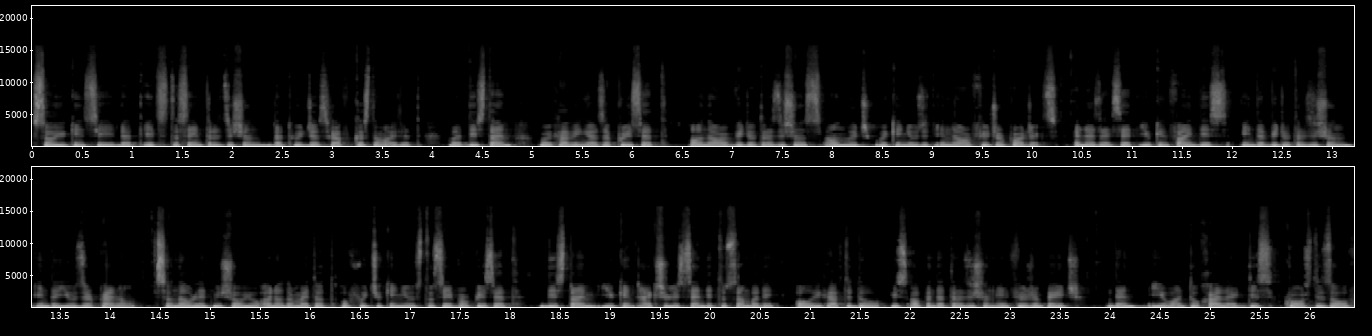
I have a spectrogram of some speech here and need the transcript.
so you can see that it's the same transition that we just have customized it. but this time we're having as a preset on our video transitions on which we can use it in our future projects. And as I said, you can find this in the video transition in the user panel. So now let me show you another method of which you can use to save your preset. This time you can actually send it to somebody. All you have to do is open the transition in Fusion page. Then you want to highlight this cross dissolve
